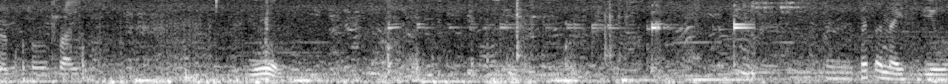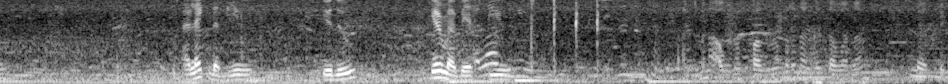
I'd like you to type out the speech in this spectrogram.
To price. Yun. Uh, what a nice view. I like the view. You do? You're my best view. Ano ba na out ng fog? Ano ba na? Aesthetic.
